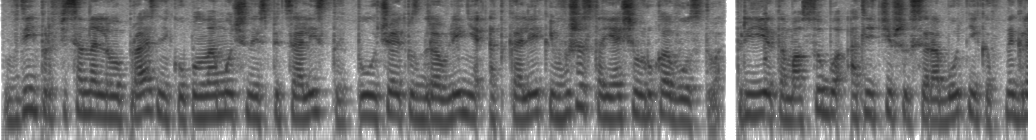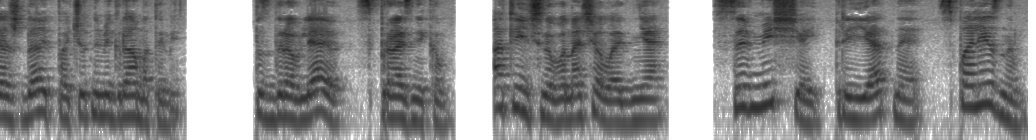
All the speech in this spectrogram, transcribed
В день профессионального праздника уполномоченные специалисты получают поздравления от коллег и вышестоящего руководства. При этом особо отличившихся работников награждают почетными грамотами. Поздравляю с праздником! Отличного начала дня! Совмещай приятное с полезным!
